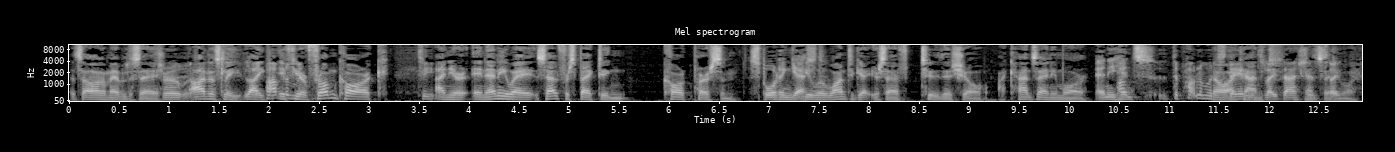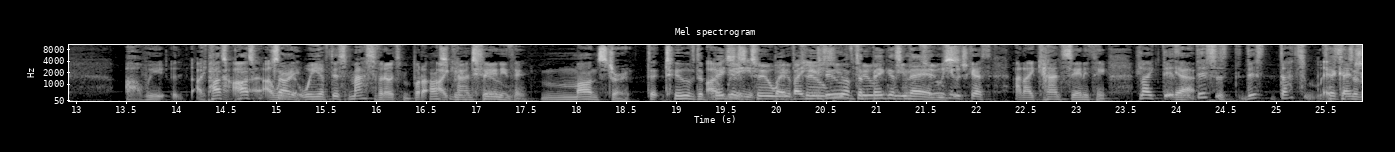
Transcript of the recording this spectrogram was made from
That's all I'm able to say. True. Honestly, like if you're from Cork See- and you're in any way self-respecting Cork person, Sporting guest. you will want to get yourself to this show. I can't say any more. Any hints? The problem with No, statements like that can't is say like any more. Oh, we. I Poss- can't- poss- I- I- we- sorry. we have this massive announcement, but I Possibly can't two say anything. Monster. The, two of the Uh, we biggest. have two, by- we have by two, we have of the two- biggest we have names. Two huge guests, and I can't say anything. Like this, Yeah. this is this. That's Tickets essentially-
